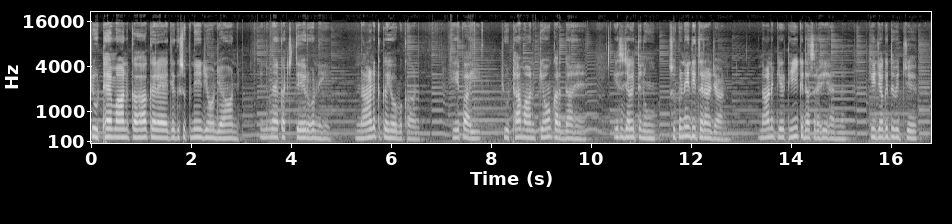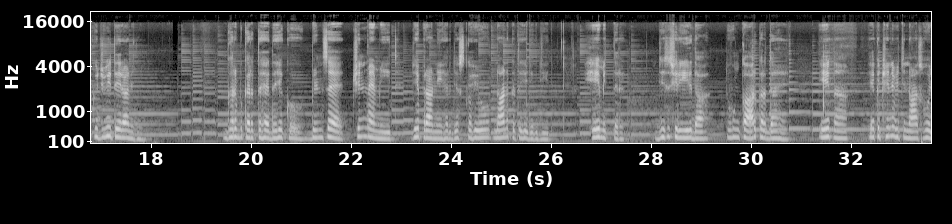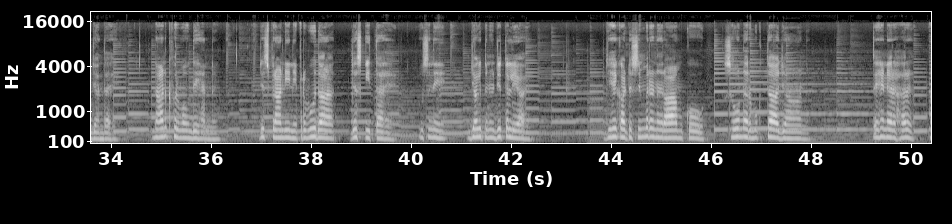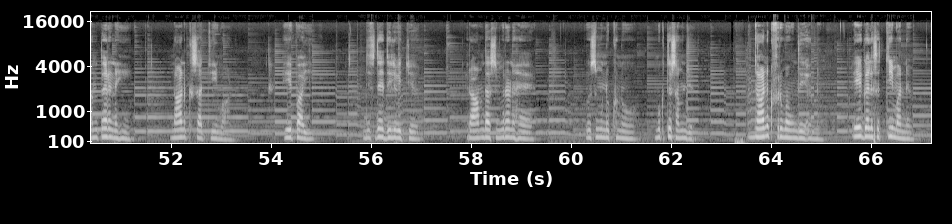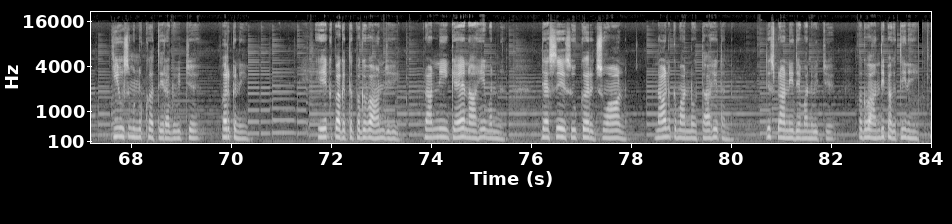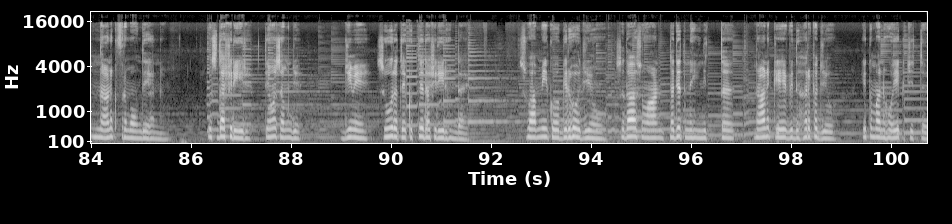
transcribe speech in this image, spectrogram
ਝੂਠੈ ਮਾਨ ਕਹਾ ਕਰੈ, ਜਗ ਸੁਪਨੇ ਜਿਉ ਜਾਨ। ਇਨ ਮੈਂ ਕਛ ਤੇਰੋ ਨਾਨਕ ਕਹਿਓ ਬਖਾਨ। हे ਭਾਈ, ਝੂਠਾ ਮਾਨ ਕਿਉਂ ਕਰਦਾ ਹੈ? ਇਸ ਜਗਤ ਨੂੰ ਸੁਪਨੇ ਦੀ ਤਰ੍ਹਾਂ ਜਾਣ। ਨਾਨਕ ਇਹ ਠੀਕ ਦੱਸ ਰਹੇ ਹਨ ਕਿ ਜਗਤ ਵਿੱਚ ਕੁਝ ਵੀ ਤੇਰਾ ਨਹੀਂ। ਗਰਭ ਕਰਤ ਹੈ ਦੇਹ ਕੋ ਬਿਨਸੈ ਛਿਨ ਮੈਂ ਮੀਤ। ਜੇ ਪ੍ਰਾਨੀ ਹਰ ਜਸ ਕਹਿਓ, ਨਾਨਕ ਤੇ ਜਗਜੀਤ। हे ਮਿੱਤਰ, ਜਿਸ ਸਰੀਰ ਦਾ ਤੂੰ ਹੰਕਾਰ ਕਰਦਾ ਹੈ। ਇਹ ਤਾਂ ਇੱਕ ਛਿਨ ਵਿੱਚ ਨਾਸ ਹੋ ਜਾਂਦਾ ਹੈ। ਨਾਨਕ ਫਰਮਾਉਂਦੇ ਹਨ, ਜਿਸ ਪ੍ਰਾਣੀ ਨੇ ਪ੍ਰਭੂ ਦਾ ਜਸ ਕੀਤਾ ਹੈ, ਉਸਨੇ ਜਗਤ ਨੂੰ ਜਿੱਤ ਲਿਆ ਹੈ। ਜੇ ਕਟ ਸਿਮਰਨ RAM ਕੋ, ਸੋ ਨਰ ਮੁਕਤਾ ਜਾਨ। ਤਹਿ ਨਰ ਹਰ ਅੰਤਰ ਨਹੀਂ, ਨਾਨਕ ਸਾਚੀ ਮਾਨ। हे ਭਾਈ ਜਿਸ ਦੇ ਦਿਲ ਵਿੱਚ RAM ਦਾ ਸਿਮਰਨ ਹੈ ਉਸ ਮਨੁੱਖ ਨੂੰ ਮੁਕਤ ਸਮਝ। ਨਾਨਕ ਫਰਮਾਉਂਦੇ ਹਨ, ਇਹ ਗੱਲ ਸੱਚੀ ਮੰਨ ਕਿ ਉਸ ਮਨੁੱਖ ਅਤੇ ਰੱਬ ਵਿੱਚ ਫ਼ਰਕ ਨਹੀਂ। ਏਕ ਭਗਤ ਭਗਵਾਨ ਜੀ ਪ੍ਰਾਨੀ ਕਹਿ ਨਾਹੀ ਮੰਨ, ਜੈਸੇ ਸੂਕਰ ਸੁਆਨ, ਨਾਨਕ ਮਾਨੋ ਤਾਹੇ ਤਨ। ਜਿਸ ਪ੍ਰਾਨੀ ਦੇ ਮਨ ਵਿੱਚ ਭਗਵਾਨ ਦੀ ਭਗਤੀ ਨਹੀਂ, ਨਾਨਕ ਫਰਮਾਉਂਦੇ ਹਨ, ਉਸ ਦਾ ਸਰੀਰ ਤਿਉਂ ਸਮਝ ਜਿਵੇਂ ਸੂਰ ਅਤੇ ਕੁੱਤੇ ਦਾ ਸਰੀਰ ਹੁੰਦਾ ਹੈ। ਸੁਆਮੀ ਕੋ ਗਿਰਹੋ ਜਿਉ, ਸਦਾ ਸੁਆਨ ਤਜਤ ਨਹੀਂ ਨਿਤ, ਨਾਨਕੇ ਵਿਦ ਹਰ ਭਜਿਓ ਇੱਕ ਮਨ ਹੋਏ ਇੱਕ ਚਿੱਤ।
